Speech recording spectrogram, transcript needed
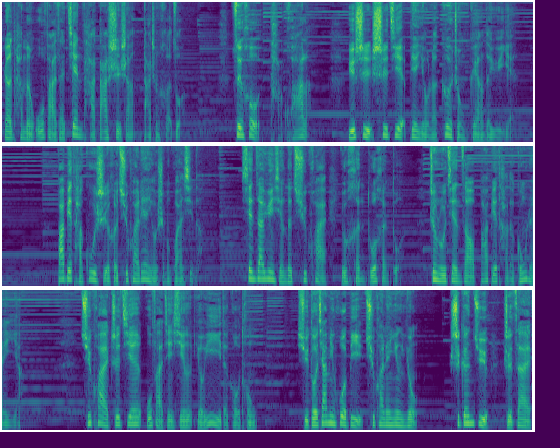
让他们无法在建塔大事上达成合作，最后塔垮了，于是世界便有了各种各样的语言。巴别塔故事和区块链有什么关系呢？现在运行的区块有很多很多，正如建造巴别塔的工人一样，区块之间无法进行有意义的沟通。许多加密货币区块链应用是根据只在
